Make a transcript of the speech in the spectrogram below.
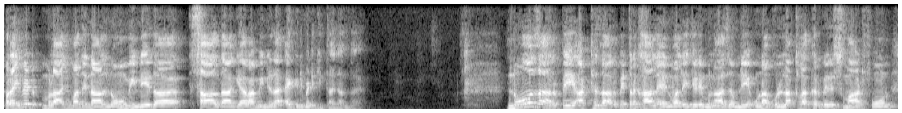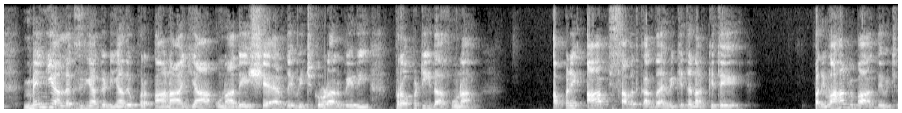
ਪ੍ਰਾਈਵੇਟ ਮੁਲਾਜ਼ਮਾਂ ਦੇ ਨਾਲ 9 ਮਹੀਨੇ ਦਾ, ਸਾਲ ਦਾ 11 ਮਹੀਨੇ ਦਾ ਐਗਰੀਮੈਂਟ ਕੀਤਾ ਜਾਂਦਾ ਹੈ। 9000 ਰੁਪਏ 8000 ਰੁਪਏ ਤਨਖਾਹ ਲੈਣ ਵਾਲੇ ਜਿਹੜੇ ਮੁਲਾਜ਼ਮ ਨੇ, ਉਹਨਾਂ ਕੋਲ ਲੱਖ ਲੱਖ ਰੁਪਏ ਦੇ ਸਮਾਰਟਫੋਨ ਮਹਿੰਗੀਆਂ ਲਗਜ਼ਰੀਆਂ ਗੱਡੀਆਂ ਦੇ ਉੱਪਰ ਆਣਾ ਜਾਂ ਉਹਨਾਂ ਦੇ ਸ਼ਹਿਰ ਦੇ ਵਿੱਚ ਕਰੋੜਾਂ ਰੁਪਏ ਦੀ ਪ੍ਰਾਪਰਟੀ ਦਾ ਹੋਣਾ, ਆਪਣੇ ਆਪ 'ਚ ਸਾਬਤ ਕਰਦਾ ਹੈ ਵੀ ਕਿਤੇ ਨਾ ਕਿਤੇ ਪਰਿਵਾਹਨ ਵਿਭਾਗ ਦੇ ਵਿੱਚ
